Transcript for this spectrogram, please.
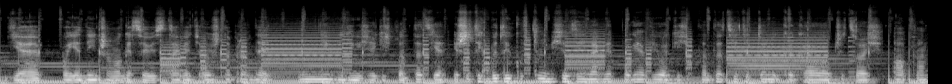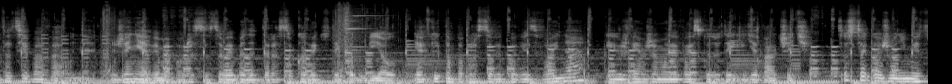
y, gdzie pojedynczo mogę sobie stawiać, a już naprawdę nie widzi mi się jakieś plantacje. Jeszcze tych budynków tyle mi się tutaj nagle pojawiło, jakieś plantacje tytoniu, kakao czy coś. O, plantacja bawełny. Że nie wiem, ja po prostu sobie będę teraz cokolwiek tutaj podbijał. Ja klikam po prostu wypowiedz wojna i już wiem, że moje wojsko tutaj idzie walczyć. Co z tego, że oni mnie tu-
